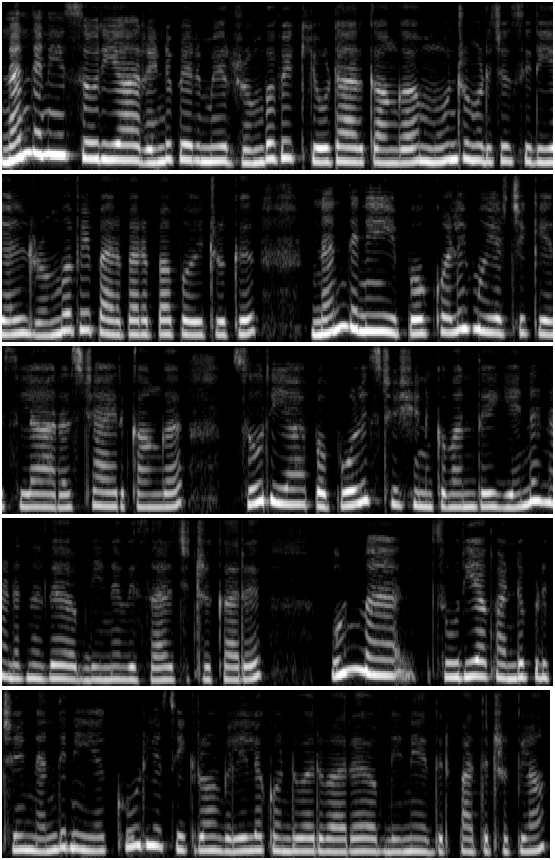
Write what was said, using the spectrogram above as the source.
நந்தினி, சூர்யா ரெண்டு பேருமே ரொம்பவே க்யூட்டாக இருக்காங்க. மூன்று முடிச்ச சீரியல் ரொம்பவே பரபரப்பாக போயிட்டுருக்கு. நந்தினி இப்போது கொலை முயற்சி கேஸில் அரெஸ்ட் ஆகியிருக்காங்க சூர்யா இப்போ போலீஸ் ஸ்டேஷனுக்கு வந்து என்ன நடந்தது அப்படின்னு விசாரிச்சிட்ருக்காரு உண்மை சூர்யா கண்டுபிடிச்சு நந்தினிய கூடிய சீக்கிரம் வெளியில கொண்டு வருவாரு அப்படின்னு எதிர்பார்த்துட்டு இருக்கலாம்.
